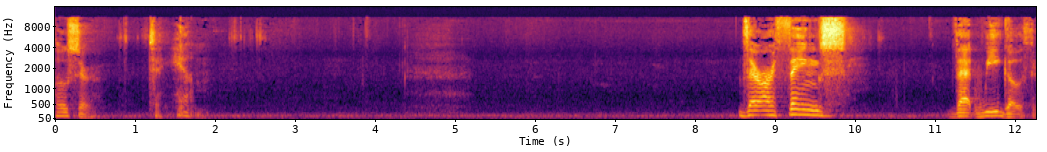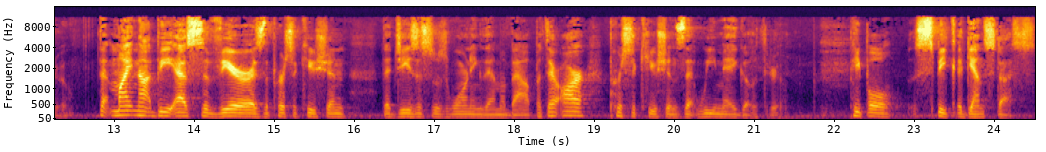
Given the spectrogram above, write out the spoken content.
closer to Him. There are things that we go through that might not be as severe as the persecution that Jesus was warning them about, but there are persecutions that we may go through. People speak against us,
